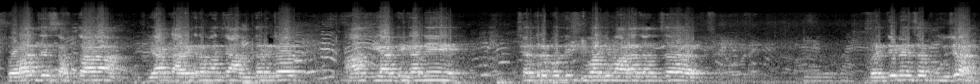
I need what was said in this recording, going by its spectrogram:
स्वराज्य सप्ताह या कार्यक्रमाच्या अंतर्गत आज या ठिकाणी छत्रपती शिवाजी महाराजांचं प्रतिमेचं पूजन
